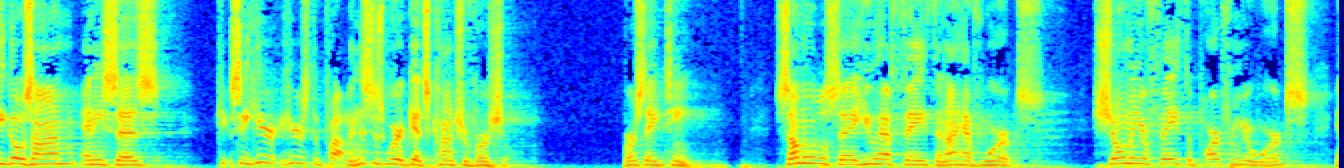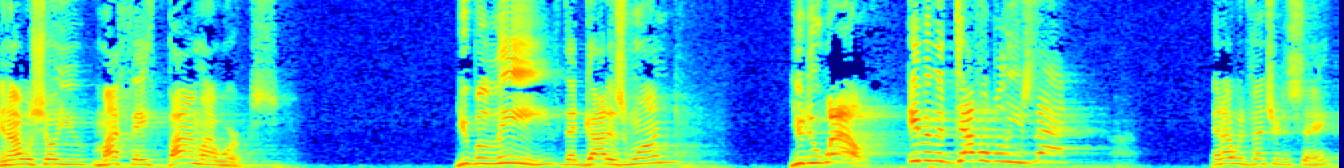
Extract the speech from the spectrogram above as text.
he goes on and he says, see, here, here's the problem, and this is where it gets controversial. Verse 18 Someone will say, You have faith and I have works. Show me your faith apart from your works, and I will show you my faith by my works. You believe that God is one, you do well. Even the devil believes that. And I would venture to say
